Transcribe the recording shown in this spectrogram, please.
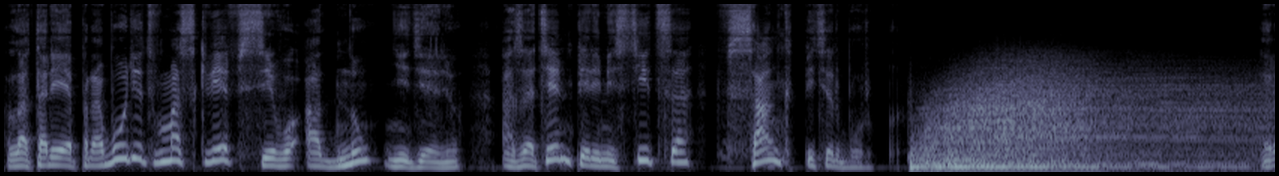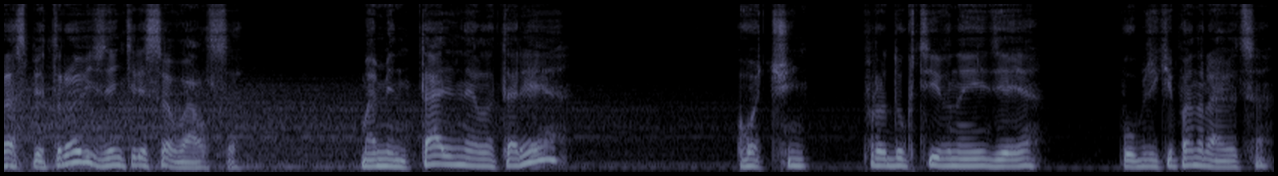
лотерея пробудет в Москве всего одну неделю, а затем переместится в Санкт-Петербург. Распетрович заинтересовался. Моментальная лотерея? Очень продуктивная идея. Публике понравится.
